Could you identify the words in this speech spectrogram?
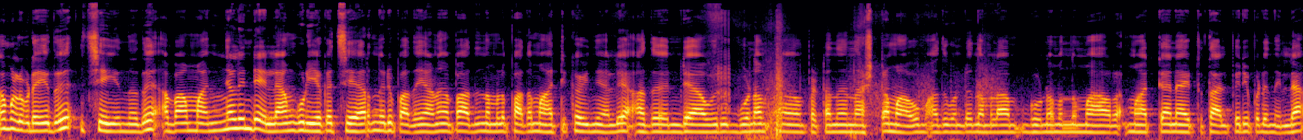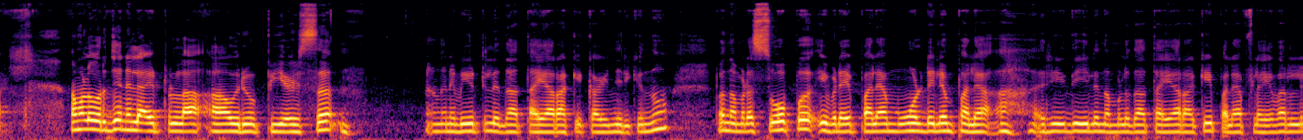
നമ്മളിവിടെ ഇത് ചെയ്യുന്നത്. അപ്പോൾ ആ മഞ്ഞളിന്റെ എല്ലാം കൂടിയൊക്കെ ചേർന്നൊരു പതയാണ്. അപ്പോൾ അത് നമ്മൾ പത മാറ്റിക്കഴിഞ്ഞാൽ അതിന്റെ ആ ഒരു ഗുണം പെട്ടെന്ന് നഷ്ടമാവും. അതുകൊണ്ട് നമ്മൾ ആ ഗുണമൊന്നും മാറ മാറ്റാനായിട്ട് താല്പര്യപ്പെടുന്നില്ല. നമ്മൾ ഒറിജിനലായിട്ടുള്ള ആ ഒരു പിയേഴ്സ് അങ്ങനെ വീട്ടിലിതാ തയ്യാറാക്കി കഴിഞ്ഞിരിക്കുന്നു. ഇപ്പം നമ്മുടെ സോപ്പ് ഇവിടെ പല മോൾഡിലും പല രീതിയിൽ നമ്മളിതാ തയ്യാറാക്കി പല ഫ്ലേവറിൽ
